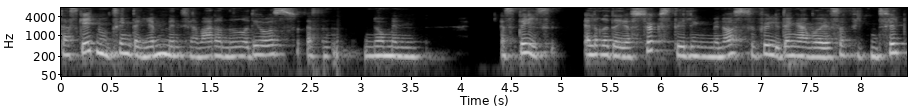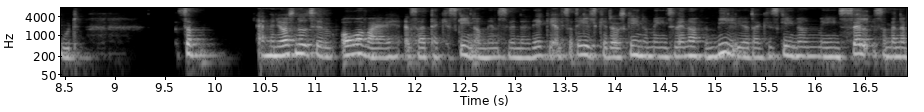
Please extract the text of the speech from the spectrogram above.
der er sket nogle ting derhjemme, mens jeg var dernede, og det er også, altså, når man, altså dels allerede da jeg søgte stillingen, men også selvfølgelig dengang, hvor jeg så fik den tilbudt, så er man jo også nødt til at overveje, altså, at der kan ske noget, mens man er væk. Altså dels kan der jo ske noget med ens venner og familie, og der kan ske noget med ens selv, så man er,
